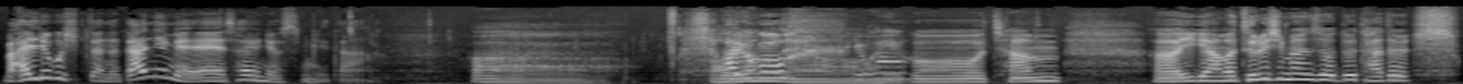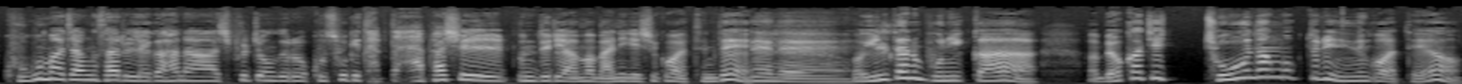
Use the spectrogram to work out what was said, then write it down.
말리고 싶다는 따님의 사연이었습니다. 아, 아, 어렵네요. 요거. 이거 참. 아, 이게 아마 들으시면서도 다들 고구마 장사를 내가 하나 싶을 정도로 그 속이 답답하실 분들이 아마 많이 계실 것 같은데. 네네. 어, 일단은 보니까 몇 가지 좋은 항목들이 있는 것 같아요.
